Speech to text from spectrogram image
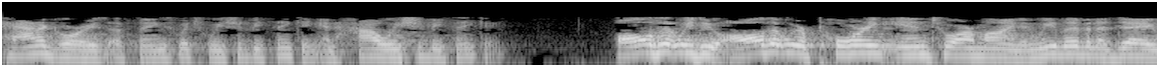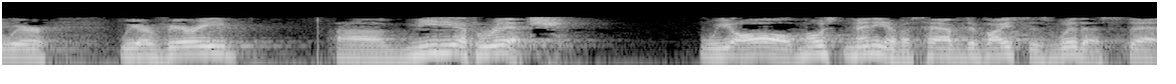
categories of things which we should be thinking and how we should be thinking. All that we do, all that we're pouring into our mind, and we live in a day where we are very uh, media rich. We all, most, many of us have devices with us that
